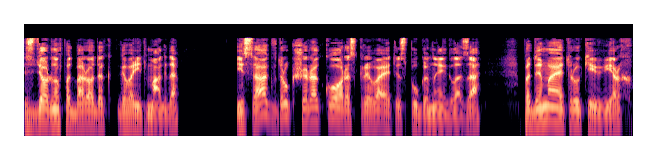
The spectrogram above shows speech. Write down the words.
Сдернув подбородок, говорит Магда. Исаак вдруг широко раскрывает испуганные глаза, поднимает руки вверх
